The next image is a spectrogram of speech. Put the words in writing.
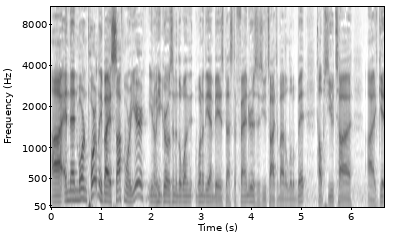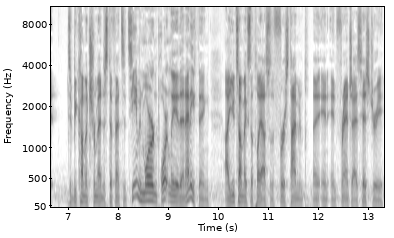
Uh, and then more importantly, by his sophomore year, you know, he grows into the one one of the NBA's best defenders, as you talked about a little bit. Helps Utah uh, get to become a tremendous defensive team, and more importantly than anything, uh, Utah makes the playoffs for the first time in in, in franchise history.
